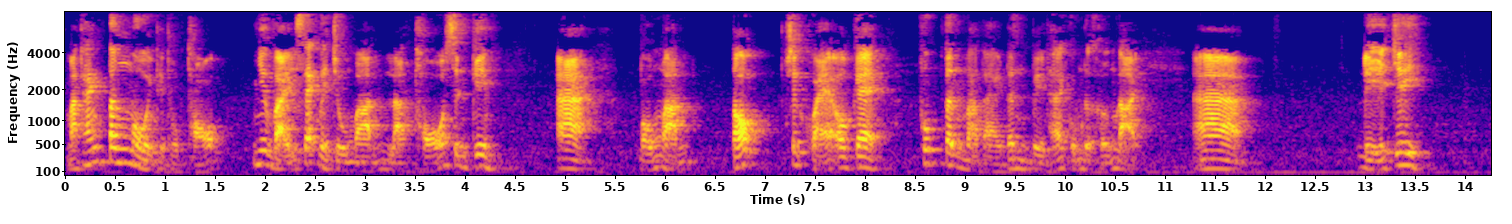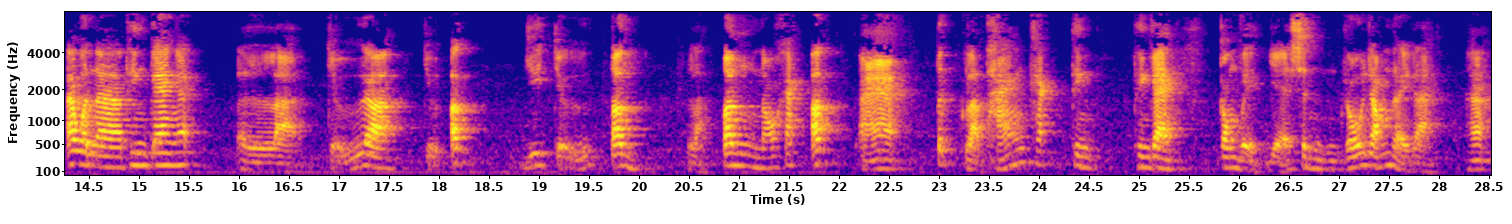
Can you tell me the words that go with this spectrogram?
Mà tháng Tân Mùi thì thuộc thổ. Như vậy xét về chủ mệnh là thổ sinh kim. À bổn mệnh tốt sức khỏe ok phúc tinh và tài tinh vì thế cũng được hưởng lợi à địa chi. À, quên à, thiên can á là chữ à, chữ ất với chữ tân là tân nó khắc ất. À tức là tháng khắc thiên thiên can. Công việc dễ sinh rối rắm rầy rà ha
